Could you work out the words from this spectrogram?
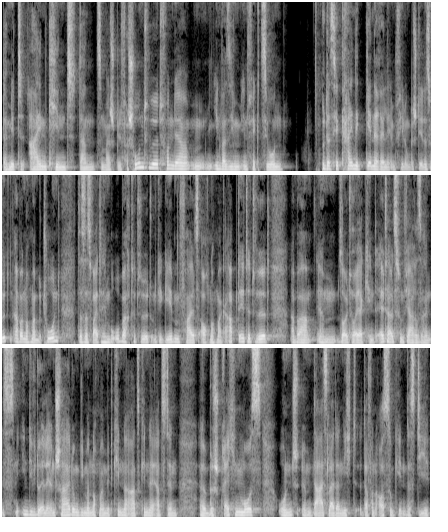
damit ein Kind dann zum Beispiel verschont wird von der ähm, invasiven Infektion und dass hier keine generelle Empfehlung besteht. Es wird aber nochmal betont, dass das weiterhin beobachtet wird und gegebenenfalls auch nochmal geupdatet wird. Aber ähm, sollte euer Kind älter als fünf Jahre sein, ist es eine individuelle Entscheidung, die man nochmal mit Kinderarzt, Kinderärztin äh, besprechen muss. Und ähm, da ist leider nicht davon auszugehen, dass die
